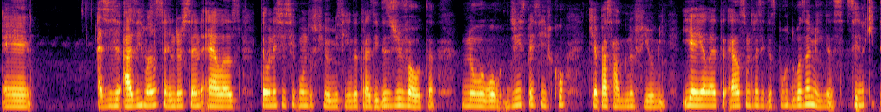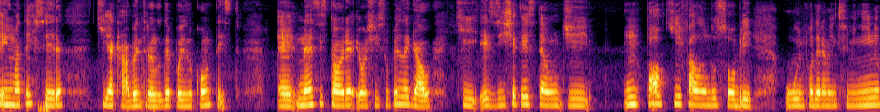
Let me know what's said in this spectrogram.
É, as, as irmãs Sanderson, elas estão nesse segundo filme sendo trazidas de volta no dia específico que é passado no filme. E aí ela, elas são trazidas por duas amigas, sendo que tem uma terceira que acaba entrando depois no contexto. É, nessa história eu achei super legal que existe a questão de um toque falando sobre o empoderamento feminino,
